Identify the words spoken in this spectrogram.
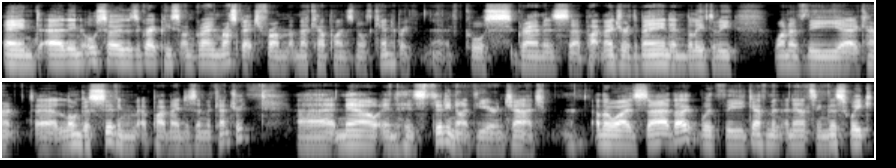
And uh, then also, there's a great piece on Graham Rusbatch from McAlpines, North Canterbury. Uh, of course, Graham is pipe major of the band and believed to be one of the uh, current longest serving pipe majors in the country. Now in his 39th year in charge. Otherwise, though, with the government announcing this week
